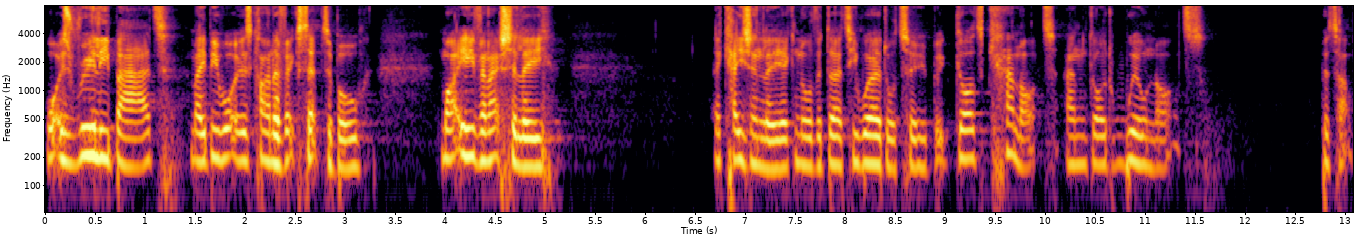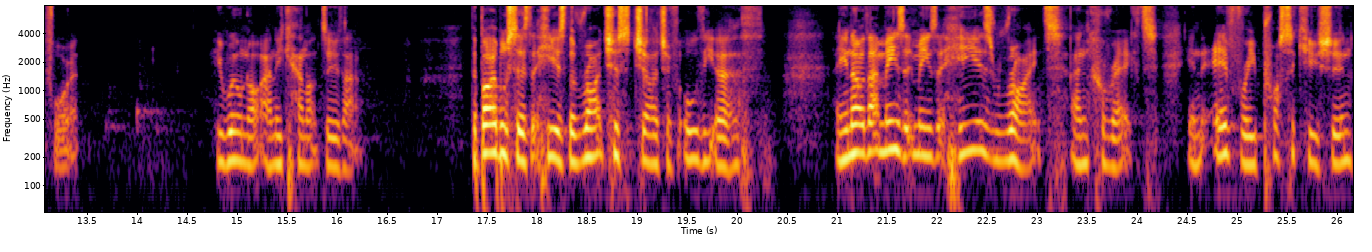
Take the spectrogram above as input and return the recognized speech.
what is really bad, maybe what is kind of acceptable, might even actually occasionally ignore the dirty word or two, but God cannot and God will not put up for it. He will not and he cannot do that. The Bible says that he is the righteous judge of all the earth. And you know what that means? It means that he is right and correct in every prosecution,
